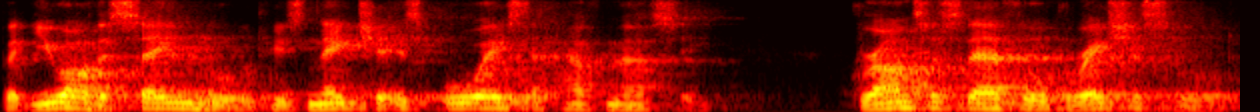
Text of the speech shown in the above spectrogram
but you are the same Lord, whose nature is always to have mercy. Grant us, therefore, gracious Lord,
